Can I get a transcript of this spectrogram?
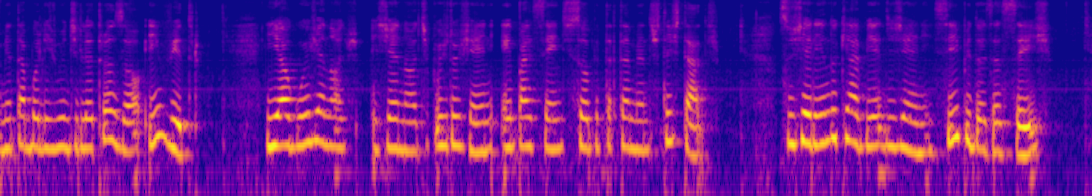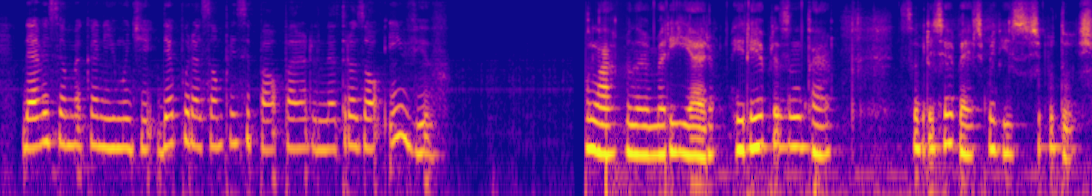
metabolismo de letrozol in vitro e alguns genótipos do gene em pacientes sob tratamentos testados, sugerindo que a via de gene CYP2A6 deve ser o mecanismo de depuração principal para o letrozol in vivo. Olá, meu nome é Mariara. Irei apresentar sobre diabetes mellitus tipo 2.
